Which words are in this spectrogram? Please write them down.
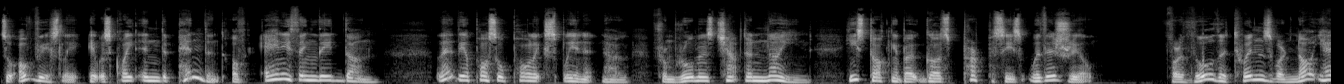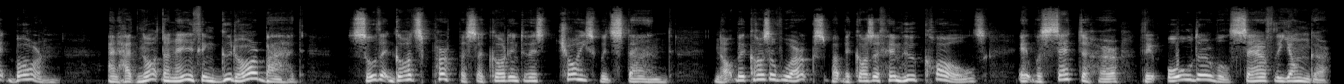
so obviously it was quite independent of anything they'd done. Let the Apostle Paul explain it now from Romans chapter 9. He's talking about God's purposes with Israel. For though the twins were not yet born, and had not done anything good or bad, so that God's purpose according to his choice would stand, not because of works, but because of him who calls, it was said to her, The older will serve the younger.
